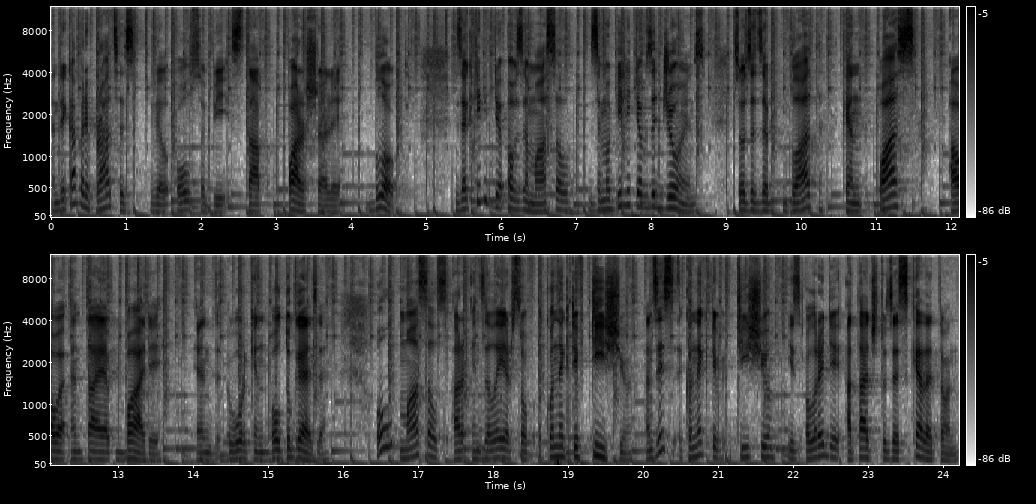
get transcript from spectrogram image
and recovery process will also be stopped partially blocked. The activity of the muscle, the mobility of the joints, so that the blood can pass our entire body and working all together. All muscles are in the layers of connective tissue and this connective tissue is already attached to the skeleton.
